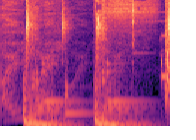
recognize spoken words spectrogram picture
ay, ay, ay.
